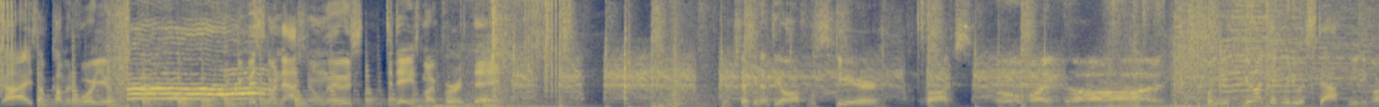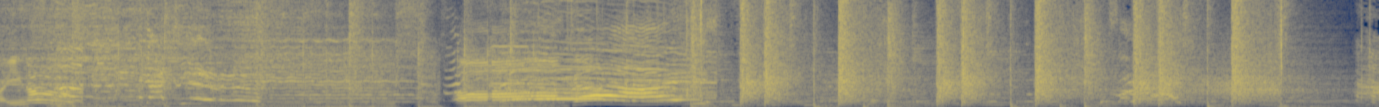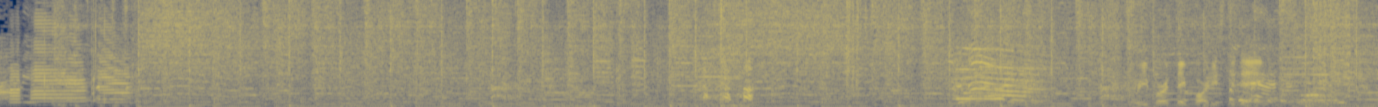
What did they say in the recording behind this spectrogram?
Guys, I'm coming for you. You're missing our national news. Today is my birthday. I'm checking at the office here. Fox. Oh my god. But you, you're not taking me to a staff meeting, are you? No. Got you! Oh, guys! Three birthday parties today.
